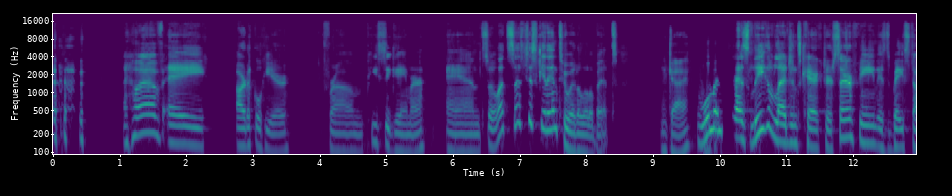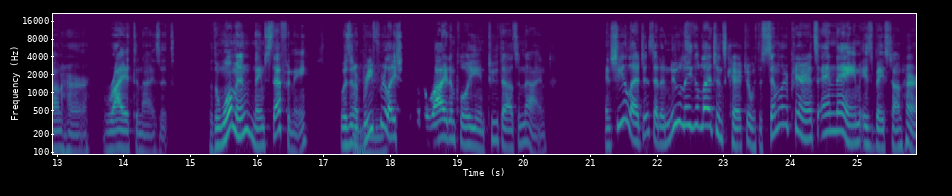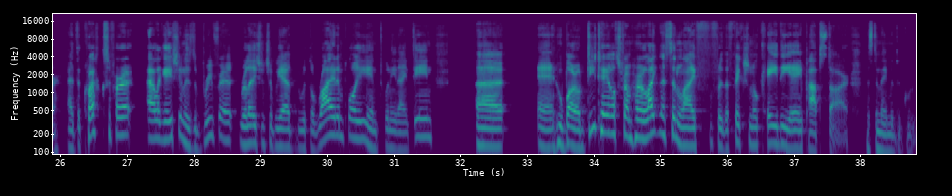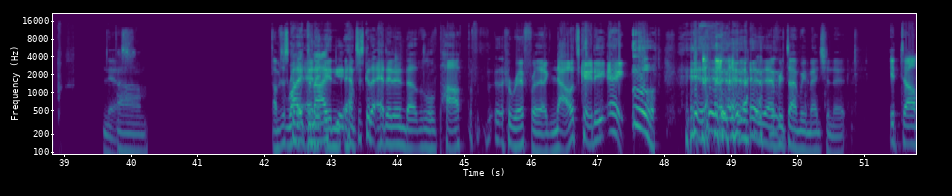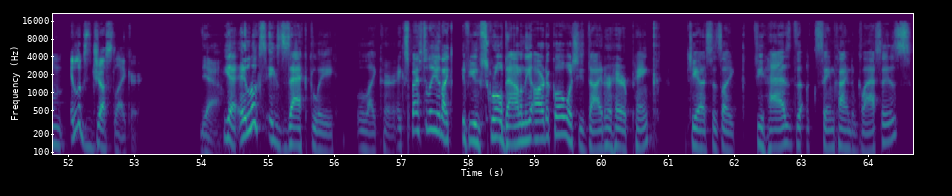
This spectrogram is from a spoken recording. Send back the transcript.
have- I have a article here from PC Gamer, and so let's let's just get into it a little bit. Okay. Woman says League of Legends character Seraphine is based on her. Riot denies it. The woman named Stephanie was in a brief Mhm. relationship with a Riot employee in 2009. And she alleges that a new League of Legends character with a similar appearance and name is based on her. At the crux of her allegation is the brief re- relationship we had with the Riot employee in 2019, uh, and who borrowed details from her likeness and life for the fictional KDA pop star. That's the name of the group. Yes. Um, I'm just gonna edit in. game. I'm just gonna edit in that little pop riff where they're like, now it's KDA. Hey, ugh. Every time we mention it, It um it looks just like her. yeah, Yeah, it looks exactly like her. Especially like if you scroll down in the article where she's dyed her hair pink. She has it's like she has the same kind of glasses.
